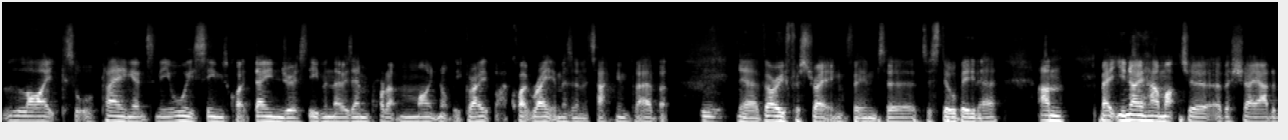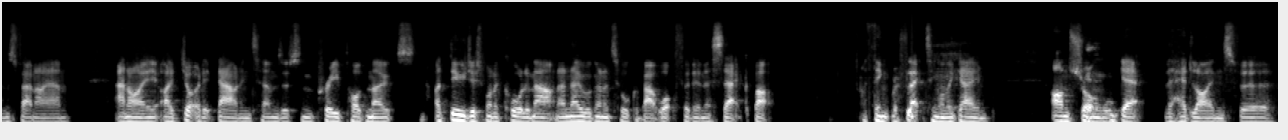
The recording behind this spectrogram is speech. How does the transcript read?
like sort of playing against him. He always seems quite dangerous, even though his end product might not be great. But I quite rate him as an attacking player. But mm. yeah, very frustrating for him to to still be there. Um, mate, you know how much a, of a Che Adams fan I am and I, I jotted it down in terms of some pre-pod notes. I do just want to call him out, and I know we're going to talk about Watford in a sec, but I think reflecting on the game, Armstrong will get the headlines for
